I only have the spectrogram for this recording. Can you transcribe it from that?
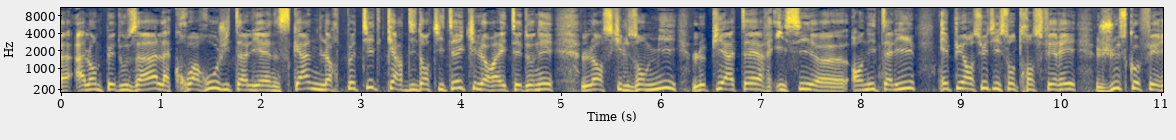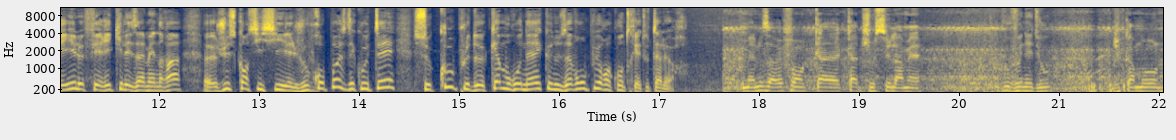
euh, à Lampedusa, la Croix-Rouge italienne scanne leur petite carte d'identité qui leur a été donnée lorsqu'ils ont mis le pied à terre ici euh, en Italie. Et puis ensuite, ils sont transférés jusqu'au ferry, le ferry qui les amènera euh, jusqu'en Sicile. Je vous propose d'écouter ce couple de Camerounais que nous avons pu rencontrer tout à l'heure. Mais nous avons fait 4 jours sur la mer. Vous venez d'où? Du Cameroun,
